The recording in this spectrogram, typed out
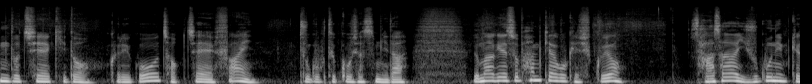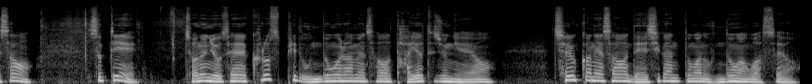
고슴도치의 기도 그리고 적재의 Fine 두곡 듣고 오셨습니다. 음악의 숲 함께하고 계시고요. 4465님께서 숲디 저는 요새 크로스핏 운동을 하면서 다이어트 중이에요. 체육관에서 4시간 동안 운동하고 왔어요.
